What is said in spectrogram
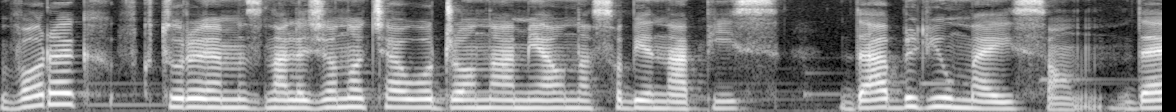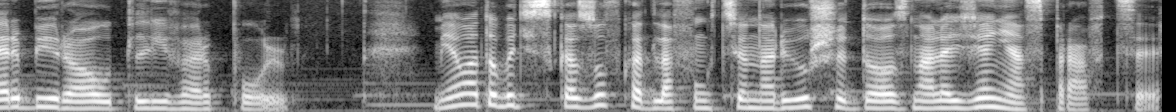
Worek, w którym znaleziono ciało Johna, miał na sobie napis W. Mason, Derby Road, Liverpool. Miała to być wskazówka dla funkcjonariuszy do znalezienia sprawcy,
